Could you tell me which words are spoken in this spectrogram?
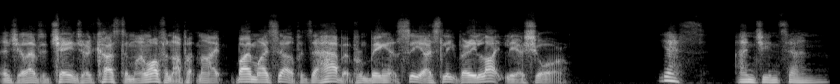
And she'll have to change her custom. I'm often up at night, by myself. It's a habit from being at sea. I sleep very lightly ashore. Yes, Anjin-san.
